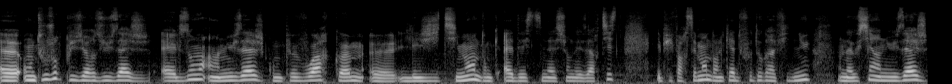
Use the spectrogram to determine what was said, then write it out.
euh, ont toujours plusieurs usages. Elles ont un usage qu'on peut voir comme euh, légitimement, donc à destination des artistes. Et puis forcément, dans le cas de photographies de nu, on a aussi un usage,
